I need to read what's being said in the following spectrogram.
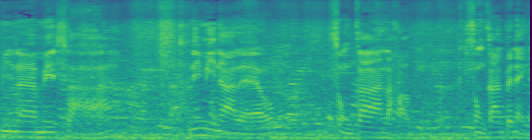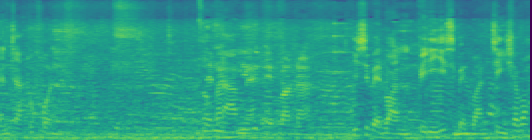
มีนาเมษา นี่มีนาแล้ว สงกรารล่ะครับ สงกรารไปไหนกันจ๊ะทุกคน เล่นน้ำไหม21วันนะ21 วัน ปีนี้ 21 วันจริงใช่ปะ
